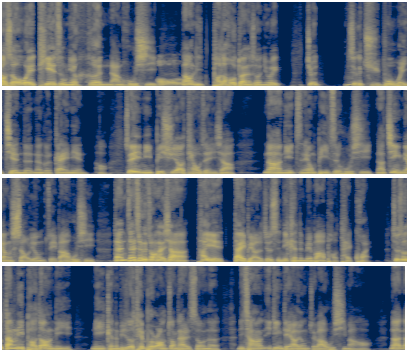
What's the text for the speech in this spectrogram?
到时候会贴住，你会很难呼吸。哦，然后你跑到后段的时候，你会就这个举步维艰的那个概念。好，所以你必须要调整一下，那你只能用鼻子呼吸，那尽量少用嘴巴呼吸。但在这个状态下，它也代表的就是你可能没有办法跑太快，就是说当你跑到你。你可能比如说 tempo run 状态的时候呢，你常常一定得要用嘴巴呼吸嘛，哦，那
